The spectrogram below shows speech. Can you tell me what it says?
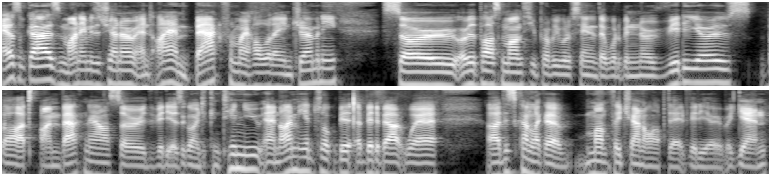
Hey, what's up guys? My name is The Cherno and I am back from my holiday in Germany. So, over the past month, you probably would have seen that there would have been no videos, but I'm back now, so the videos are going to continue, and I'm here to talk a bit, a bit about where, uh, this is kind of like a monthly channel update video again,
